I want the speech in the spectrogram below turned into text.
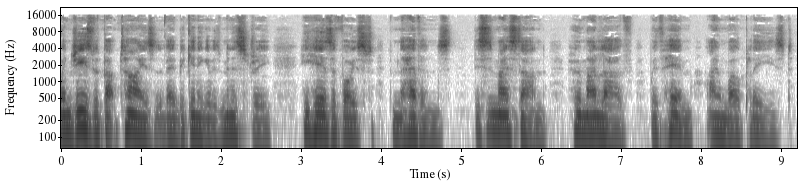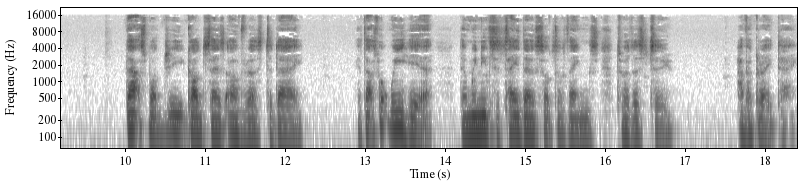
When Jesus was baptized at the very beginning of his ministry, he hears a voice from the heavens This is my Son, whom I love. With him I am well pleased. That's what God says over us today. If that's what we hear, then we need to say those sorts of things to others too. Have a great day.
